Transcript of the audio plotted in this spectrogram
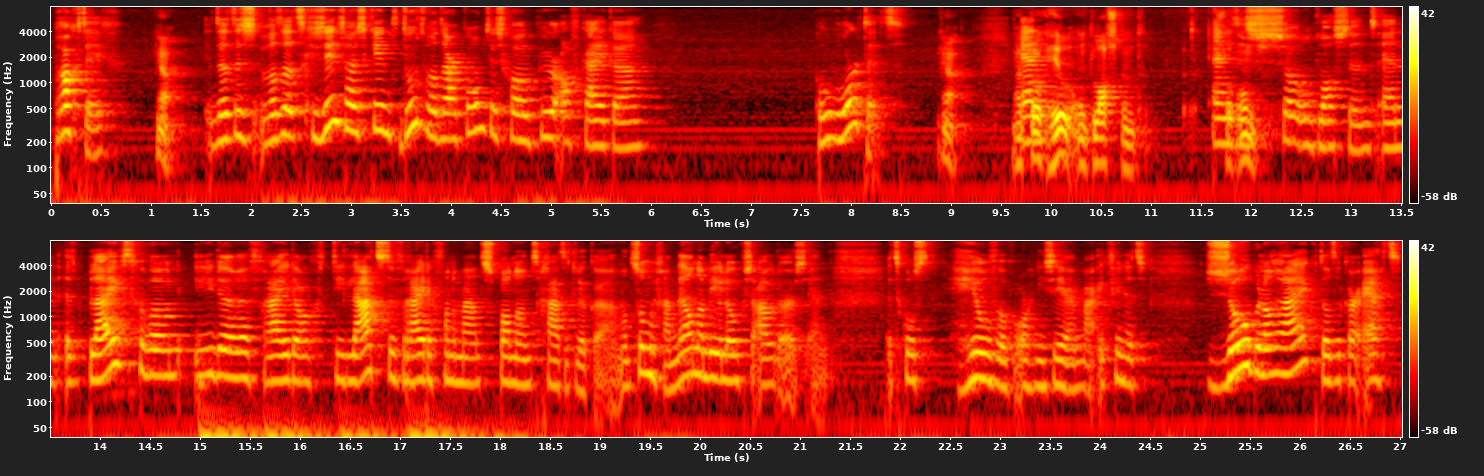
prachtig. Ja. Dat is wat het gezinshuiskind doet, wat daar komt, is gewoon puur afkijken. Hoe hoort het? Ja, maar en, toch heel ontlastend. En het ons. is zo ontlastend. En het blijft gewoon iedere vrijdag, die laatste vrijdag van de maand, spannend. Gaat het lukken? Want sommigen gaan wel naar biologische ouders. En het kost heel veel georganiseerd. Maar ik vind het zo belangrijk dat ik er echt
